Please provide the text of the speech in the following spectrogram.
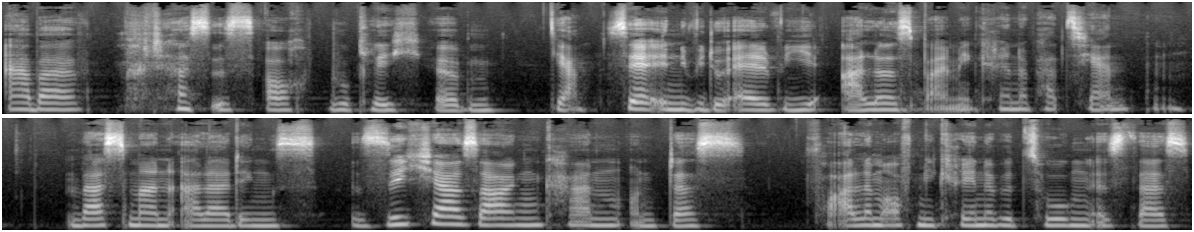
Aber das ist auch wirklich ähm, ja, sehr individuell wie alles bei Migränepatienten. Was man allerdings sicher sagen kann und das vor allem auf Migräne bezogen ist, dass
